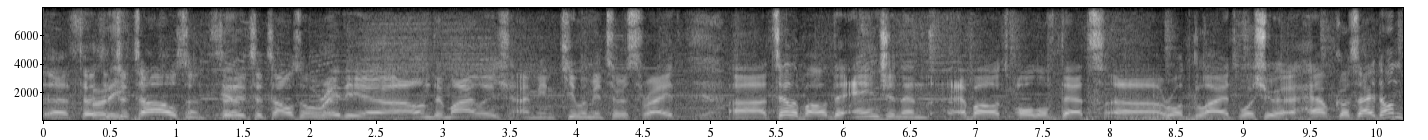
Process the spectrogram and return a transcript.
uh, 32,000, 32,000 already uh, on the mileage. I mean kilometers, right? Uh, tell about the engine and about all of that uh, road glide what you have because I don't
